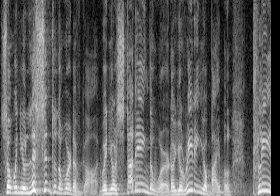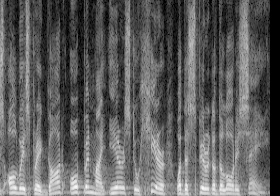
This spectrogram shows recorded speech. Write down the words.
So when you listen to the Word of God, when you're studying the Word or you're reading your Bible, please always pray, God, open my ears to hear what the Spirit of the Lord is saying.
